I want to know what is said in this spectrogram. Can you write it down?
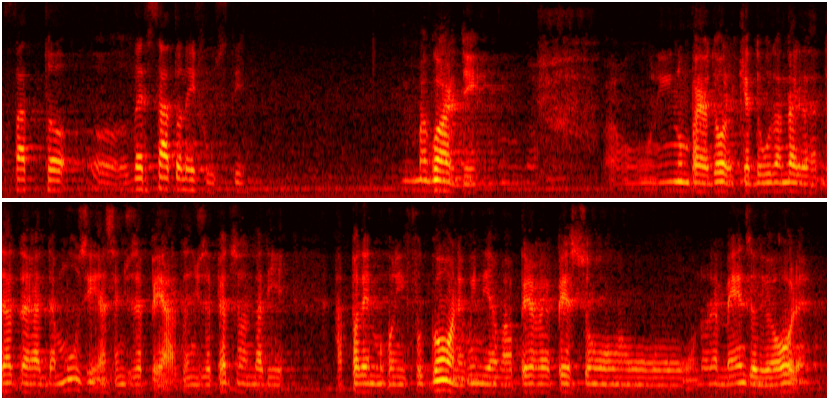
fatto, eh, versato nei fusti? Ma guardi, in un paio d'ore che ha dovuto andare da, da, da Musi a San Giuseppe Alto, San Giuseppe Alto sono andati a Palermo con il furgone, quindi aveva per- perso un'ora e mezza, due ore.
